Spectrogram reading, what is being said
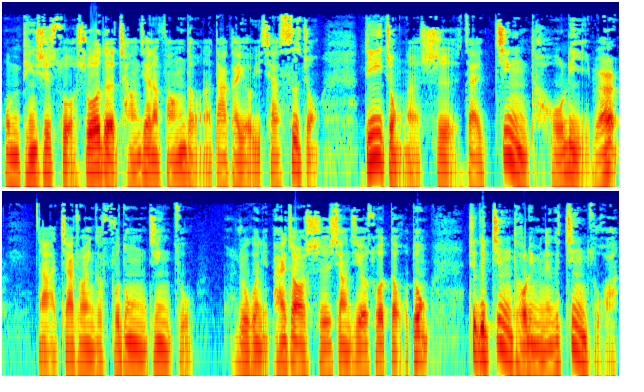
我们平时所说的常见的防抖呢，大概有以下四种。第一种呢，是在镜头里边啊加装一个浮动镜组。如果你拍照时相机有所抖动，这个镜头里面那个镜组啊，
